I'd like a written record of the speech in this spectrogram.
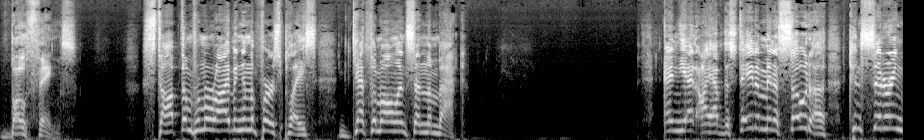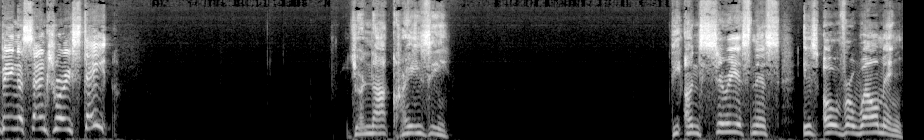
both things. Stop them from arriving in the first place, get them all and send them back. And yet I have the state of Minnesota considering being a sanctuary state. You're not crazy. The unseriousness is overwhelming.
